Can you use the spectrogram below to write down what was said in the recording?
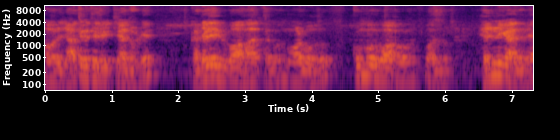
ಅವರ ಜಾತಕದ ರೀತಿಯ ನೋಡಿ ಕದಳಿ ವಿವಾಹ ಅಂತ ಮಾಡಬಹುದು ಕುಂಭ ವಿವಾಹವನ್ನು. ಹೆಣ್ಣಿಗೆ ಆದರೆ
